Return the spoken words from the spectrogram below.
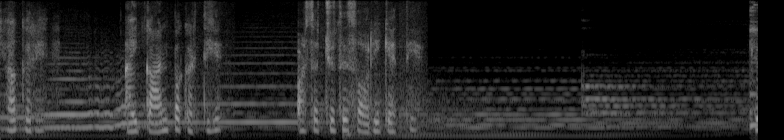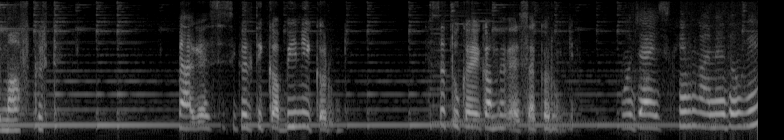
क्या करे? आई कान पकड़ती है और सच्चू से सॉरी कहती है। मुझे माफ़ कर दे। मैं आगे ऐसी सी गलती कभी नहीं करूँगी। जैसा तू कहेगा मैं वैसा करूँगी। मुझे आइसक्रीम खाने दोगी?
